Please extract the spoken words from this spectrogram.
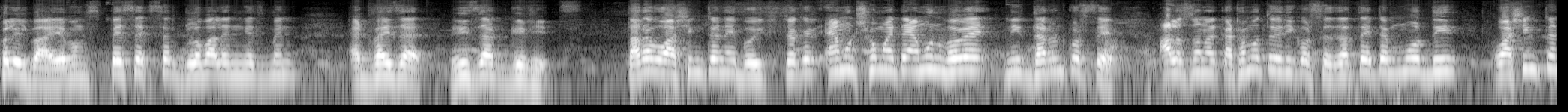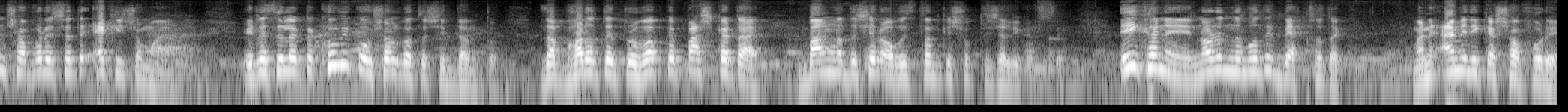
খলিল ভাই এবং স্পেস এক্সের গ্লোবাল এনগেজমেন্ট অ্যাডভাইজার রিজার্ভ গিভিটস তারা ওয়াশিংটনে এই বৈঠকের এমন সময়টা এমনভাবে নির্ধারণ করছে, আলোচনার কাঠামো তৈরি করছে যাতে এটা মোদির ওয়াশিংটন সফরের সাথে একই সময় হয়। এটা ছিল একটা খুবই কৌশলগত সিদ্ধান্ত, যা ভারতের প্রভাবকে পাশ কাটায় বাংলাদেশের অবস্থানকে শক্তিশালী করছে। এইখানে নরেন্দ্র মোদীর ব্যর্থতা কি? মানে আমেরিকা সফরে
